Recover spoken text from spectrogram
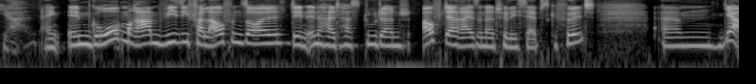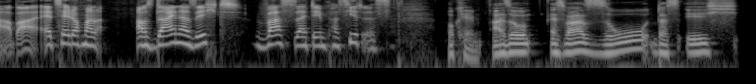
ja, ein, im groben Rahmen, wie sie verlaufen soll. Den Inhalt hast du dann auf der Reise natürlich selbst gefüllt. Ähm, ja, aber erzähl doch mal aus deiner Sicht, was seitdem passiert ist. Okay, also es war so, dass ich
